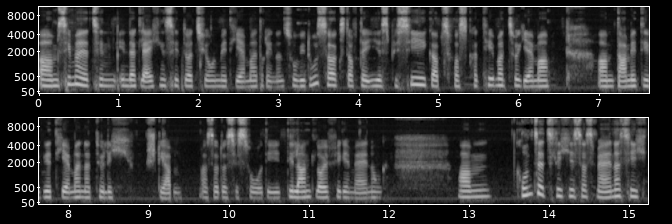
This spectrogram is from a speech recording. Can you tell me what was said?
Ähm, sind wir jetzt in, in der gleichen Situation mit Yammer drinnen. So wie du sagst, auf der ESPC gab es fast kein Thema zu Yammer. Damit wird Yammer natürlich sterben. Also das ist so die, die landläufige Meinung. Grundsätzlich ist aus meiner Sicht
